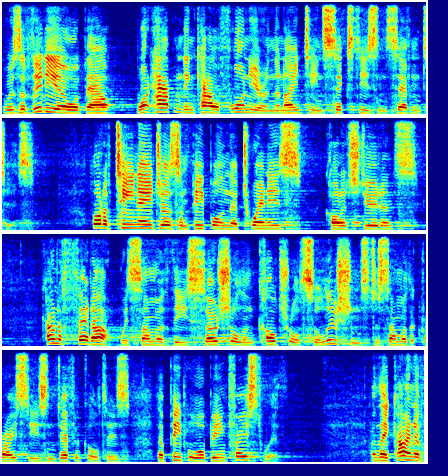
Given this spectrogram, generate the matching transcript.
It was a video about what happened in California in the 1960s and 70s. A lot of teenagers and people in their 20s, college students, kind of fed up with some of these social and cultural solutions to some of the crises and difficulties that people were being faced with. And they kind of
